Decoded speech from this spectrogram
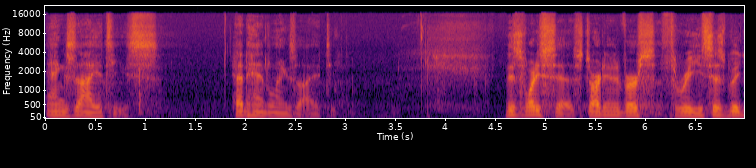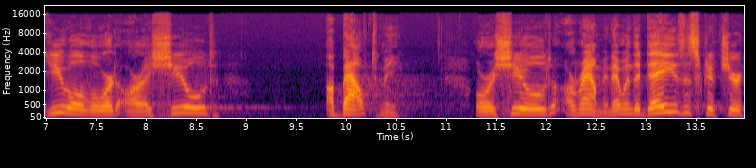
anxieties. How to handle anxiety. This is what he says, starting in verse 3. He says, But you, O Lord, are a shield about me or a shield around me. Now, in the days of Scripture,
